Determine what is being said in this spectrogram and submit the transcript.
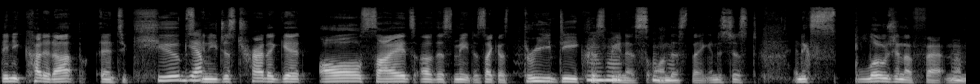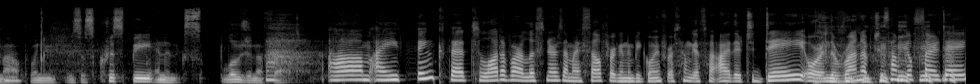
then you cut it up into cubes, Yep. and you just try to get all sides of this meat. It's like a 3D Mm-hmm, crispiness on this thing, and it's just an explosion of fat in the Mm-hmm. mouth when you. It's just crispy and an explosion of fat. Um, I think that a lot of our listeners and myself are going to be going for samgyeopsal either today or in the run up to samgyeopsal day.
